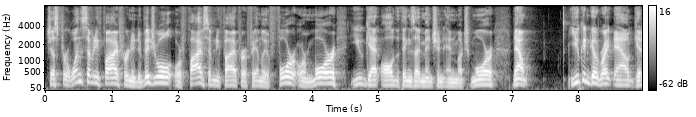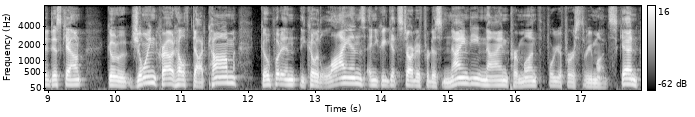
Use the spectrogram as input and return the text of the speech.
Just for 175 for an individual or 575 for a family of 4 or more, you get all the things I mentioned and much more. Now, you can go right now, get a discount, go to joincrowdhealth.com, go put in the code LIONS, and you can get started for just 99 per month for your first three months. Again,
